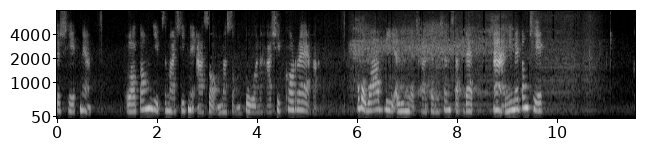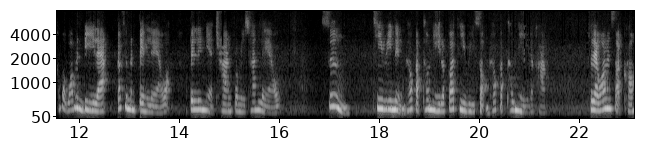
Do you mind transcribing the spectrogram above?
จะเช็คเนี่ย เราต้องหยิบสมาชิกใน R 2 มา 2 ตัวนะคะ เช็คข้อแรกอะ่ะ เขาบอกว่า B a linear transformation such that อ่านนี้ไม่ต้องเช็ค เขาบอกว่ามันดีแล้ว ก็คือมันเป็นแล้วอะ เป็น linear transformation แล้ว ซึ่ง TV 1เท่ากับเท่านี้ แล้วก็ TV 2เท่ากับเท่านี้นะคะ แสดงว่ามันสอดคล้อง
